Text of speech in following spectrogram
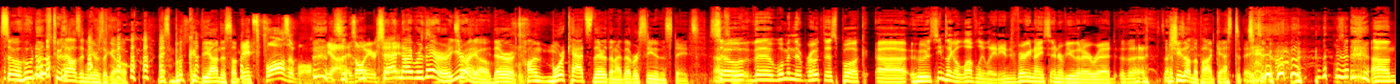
So who knows 2,000 years ago? This book could be onto something. It's plausible. Yeah, is all you're Chad saying. and I were there a That's year right. ago. There are a ton more cats there than I've ever seen in the states. So the woman that wrote this book, uh, who seems like a lovely lady, and very nice interview that I read, the, She's on the podcast today too. Um,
